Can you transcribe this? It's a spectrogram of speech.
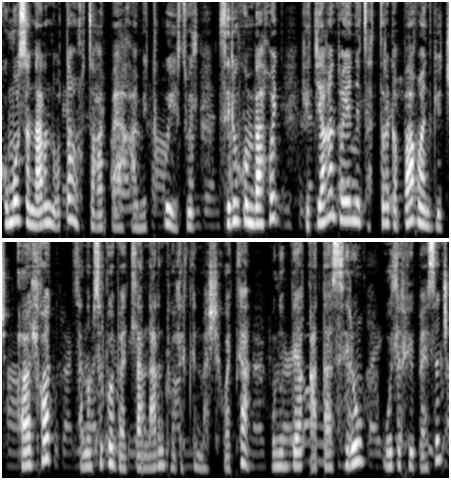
Хүмүүс наранд удаан хугацаагаар байхаа мэдэхгүй эсвэл сэрүүхэн байх үед хэд ягаан туяаны цацраг бага байна гэж ойлгоод санамсаргүй байдлаар наранд түлэгдэх нь маш их байдаг. Үнэн дээр гадаа сэрүүн үйлэрхий байсан ч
